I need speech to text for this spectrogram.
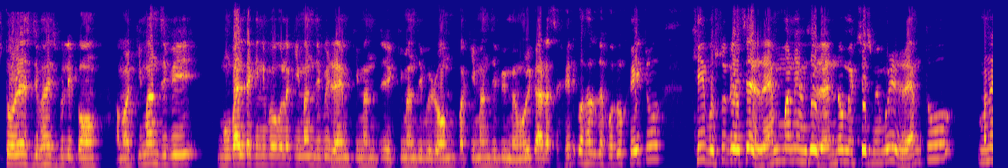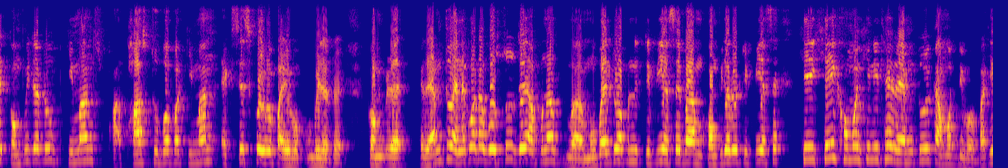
ষ্ট'ৰেজ ডিভাইচ বুলি কওঁ, আমাৰ কিমান জিবি মোবাইল এটা কিনিব গ'লে কিমান জিবি ৰেম কিমান জি- কিমান জিবি ৰম বা কিমান জিবি মেমৰি কাৰ্ড আছে, সেইটো কথাটো যে সোধো, সেইটো, সেই বস্তুটো হৈছে ৰেম মানে হৈছে ৰেণ্ডম এক্সেছ মেমৰি ৰেমটো মানে কম্পিউটাৰটো কিমান ফাষ্ট হ'ব বা কিমান এক্সেছ কৰিব পাৰিব কম্পিউটাৰটোৱে। ৰেমটো এনেকুৱা এটা বস্তু যে আপোনাৰ মোবাইলটো আপুনি টিপি আছে বা কম্পিউটাৰটো টিপি আছে সেই সেই সময়খিনিতহে ৰেমটোৰ কামত দিব। বাকী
